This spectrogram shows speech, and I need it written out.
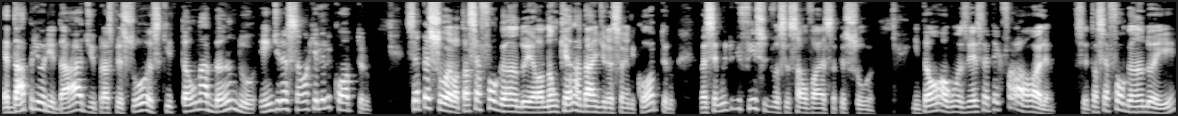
é dar prioridade para as pessoas que estão nadando em direção àquele helicóptero. Se a pessoa ela está se afogando e ela não quer nadar em direção ao helicóptero, vai ser muito difícil de você salvar essa pessoa. Então, algumas vezes você vai ter que falar, olha, você está se afogando aí,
